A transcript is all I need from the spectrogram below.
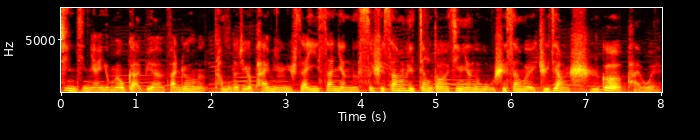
近几年有没有改变，反正他们的这个排名是在一三年的四十三位降到了今年的五十三位，只降十个排位。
